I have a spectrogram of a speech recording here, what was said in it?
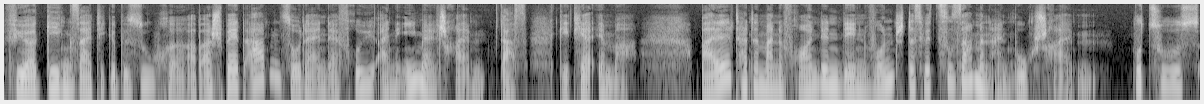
für gegenseitige Besuche, aber spät abends oder in der Früh eine E-Mail schreiben, das geht ja immer. Bald hatte meine Freundin den Wunsch, dass wir zusammen ein Buch schreiben wozu es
